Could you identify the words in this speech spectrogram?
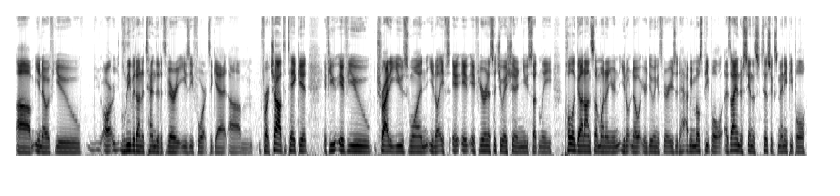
Um, you know if you are leave it unattended it's very easy for it to get um, for a child to take it. If you if you try to use one you know if if, if you're in a situation and you suddenly pull a gun on someone and you're, you don't know what you're doing it's very easy to I mean most people as I understand the statistics many people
